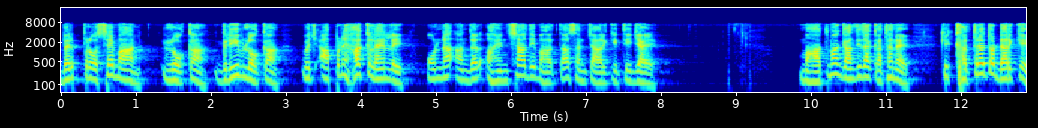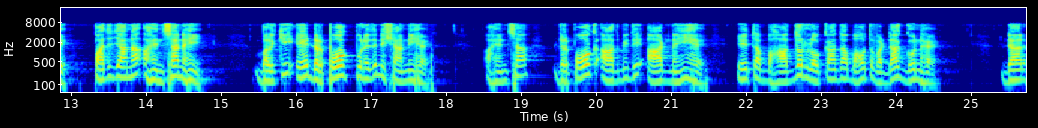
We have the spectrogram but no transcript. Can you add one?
ਬਿਰ ਭਰੋਸੇਮਾਨ ਲੋਕਾਂ, ਗਰੀਬ ਲੋਕਾਂ ਵਿੱਚ ਆਪਣੇ ਹੱਕ ਲੈਣ ਲਈ ਉਹਨਾਂ ਅੰਦਰ ਅਹਿੰਸਾ ਦੀ ਮਹੱਤਤਾ ਸੰਚਾਰ ਕੀਤੀ ਜਾਏ। ਮਹਾਤਮਾ ਗਾਂਧੀ ਦਾ ਕਥਨ ਹੈ ਕਿ ਖਤਰੇ ਤੋਂ ਡਰ ਕੇ ਭੱਜ ਜਾਣਾ ਅਹਿੰਸਾ ਨਹੀਂ, ਬਲਕਿ ਇਹ ਡਰਪੋਕ ਪੁਣੇ ਦੀ ਨਿਸ਼ਾਨੀ ਹੈ। ਅਹਿੰਸਾ ਡਰਪੋਕ ਆਦਮੀ ਦੀ ਆੜ ਨਹੀਂ ਹੈ, ਇਹ ਤਾਂ ਬਹਾਦਰ ਲੋਕਾਂ ਦਾ ਬਹੁਤ ਵੱਡਾ ਗੁਣ ਹੈ। ਡਰ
